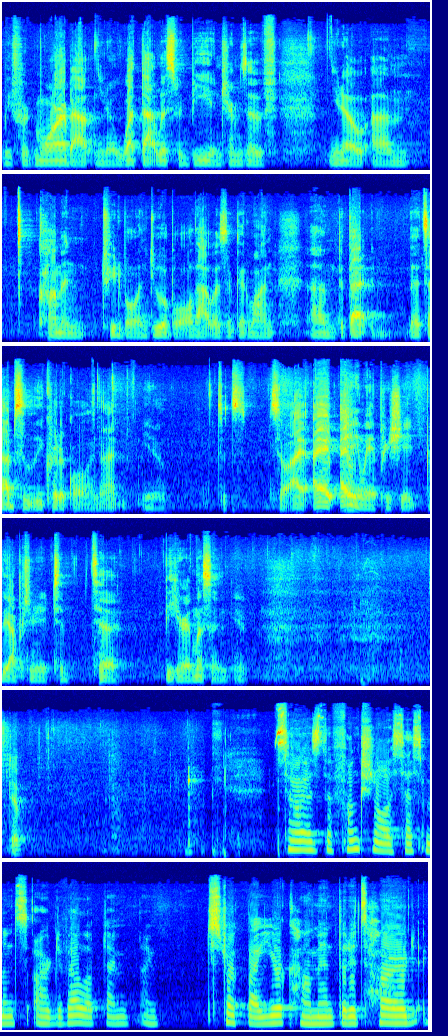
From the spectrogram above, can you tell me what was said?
we've heard more about you know what that list would be in terms of you know um, common, treatable, and doable. That was a good one, um, but that that's absolutely critical, and that you know it's, it's so I, I, I, anyway appreciate the opportunity to to be here and listen. Yeah. Yep. So as the functional assessments are developed, I'm, I'm struck by your comment that it's hard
